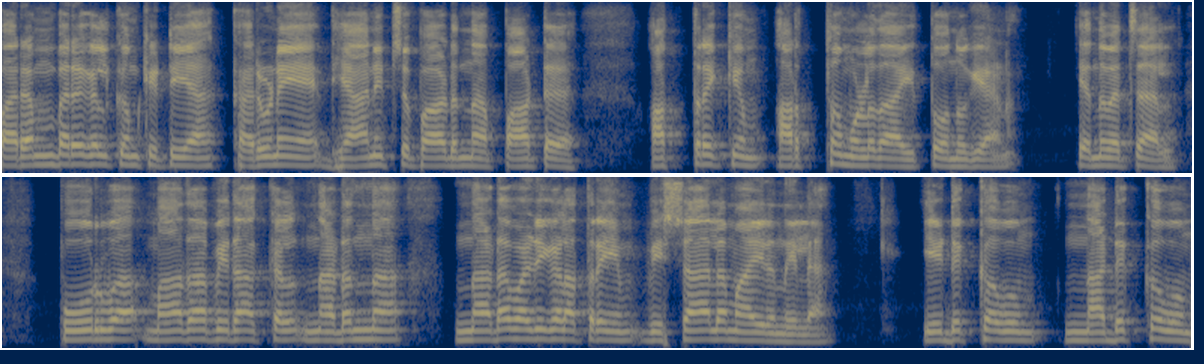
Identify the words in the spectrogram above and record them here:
പരമ്പരകൾക്കും കിട്ടിയ കരുണയെ ധ്യാനിച്ചു പാടുന്ന പാട്ട് അത്രയ്ക്കും അർത്ഥമുള്ളതായി തോന്നുകയാണ്. എന്ന് വെച്ചാൽ പൂർവ മാതാപിതാക്കൾ നടന്ന നടവഴികൾ അത്രയും വിശാലമായിരുന്നില്ല. ഇടുക്കവും നടുക്കവും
